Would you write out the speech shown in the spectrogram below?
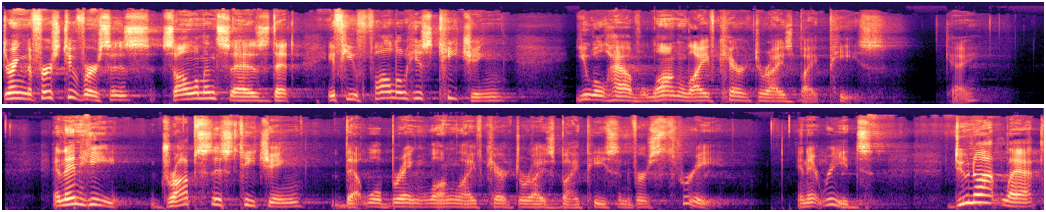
During the first two verses, Solomon says that if you follow his teaching, you will have long life characterized by peace. Okay? And then he drops this teaching that will bring long life characterized by peace in verse 3. And it reads Do not let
